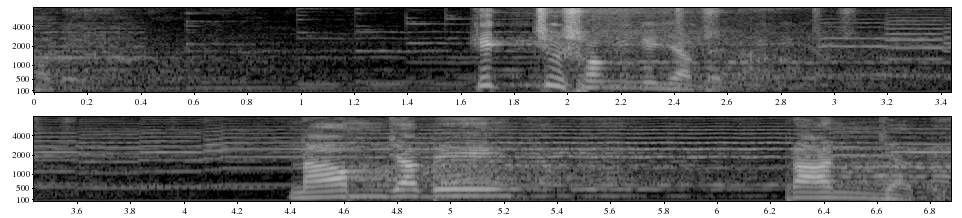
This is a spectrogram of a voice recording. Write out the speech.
হবে। কিচ্ছু সঙ্গে যাবে না। নাম যাবে, প্রাণ যাবে।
